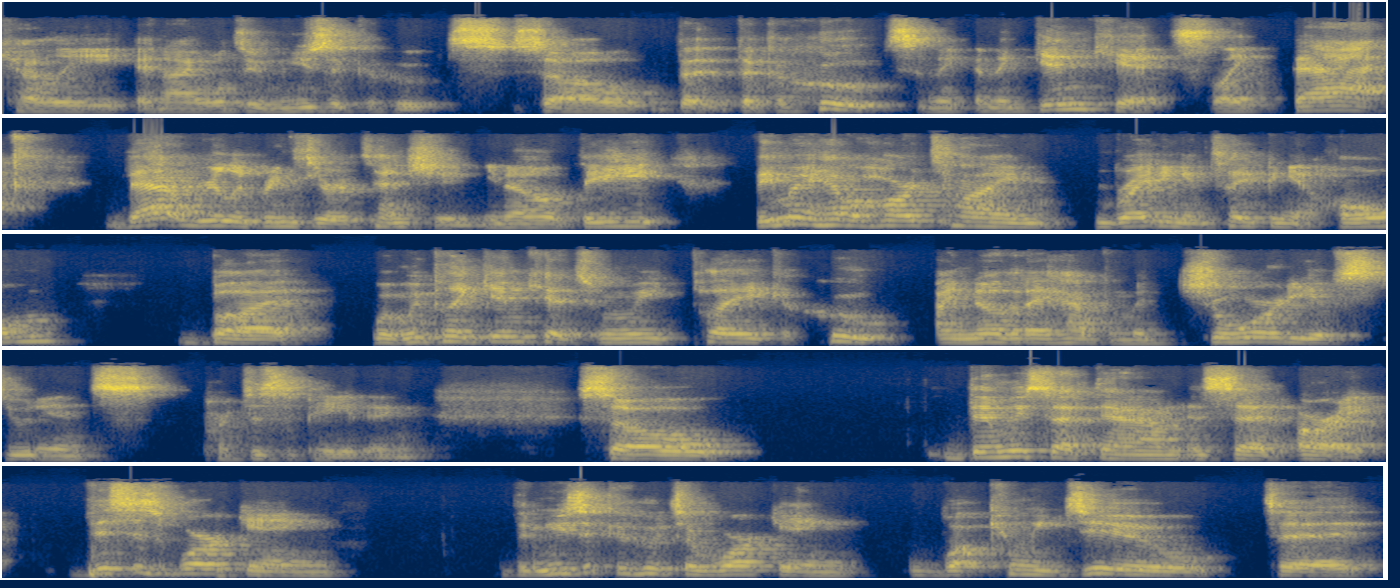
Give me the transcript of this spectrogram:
Kelly and I will do music Kahoots. So the the Kahoots and the, and the Gimkits like that that really brings your attention. You know, they they might have a hard time writing and typing at home, but when we play Gimkits, when we play Kahoot, I know that I have the majority of students participating. So then we sat down and said, all right, this is working. The music Kahoots are working. What can we do to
